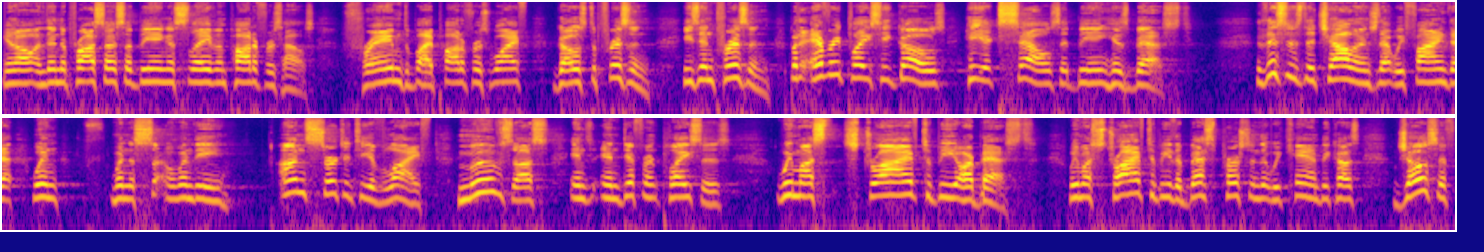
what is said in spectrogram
You know, and then the process of being a slave in Potiphar's house, framed by Potiphar's wife, goes to prison. He's in prison. But every place he goes, he excels at being his best. This is the challenge that we find that when, when, the, when the uncertainty of life moves us in, in different places, we must strive to be our best. We must strive to be the best person that we can because Joseph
